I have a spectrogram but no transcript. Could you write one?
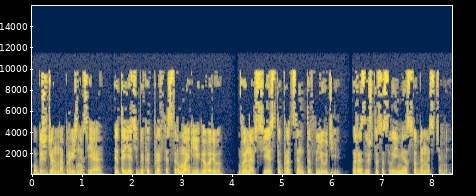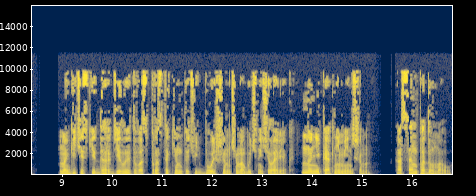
убежденно произнес я. Это я тебе как профессор магии говорю. Вы на все сто процентов люди, разве что со своими особенностями. Магический дар делает вас просто кем-то чуть большим, чем обычный человек, но никак не меньшим. А сам подумал,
